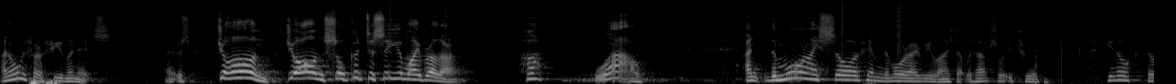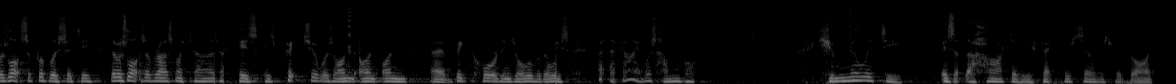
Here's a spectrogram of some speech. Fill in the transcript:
and only for a few minutes. And it was, John, John, so good to see you, my brother. Huh? Wow. And the more I saw of him, the more I realized that was absolutely true. You know, there was lots of publicity, there was lots of razzmatazz. His, his picture was on, on, on uh, big hoardings all over the place. But the guy was humble. Humility is at the heart of effective service for God.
